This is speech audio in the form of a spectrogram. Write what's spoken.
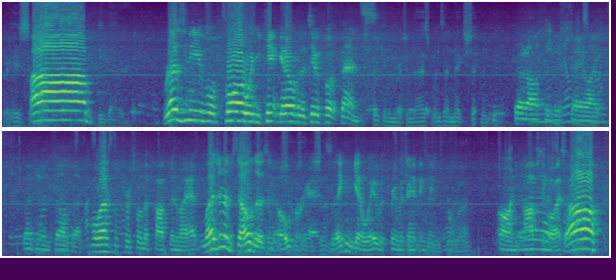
For his Um, he better. Resident Evil 4 when you can't get over the two foot fence. Speaking of merchandise, when's that next shipment due? Could also Need just say like month. Legend of Zelda. Well, that's the first one that popped into my head. Legend of Zelda is an Yeah, overhead, so they can get away with pretty much anything they For a want while. On Yeah, obstacle Oh,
